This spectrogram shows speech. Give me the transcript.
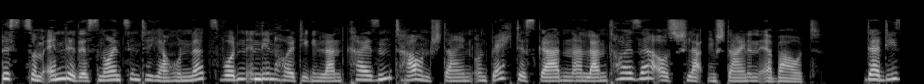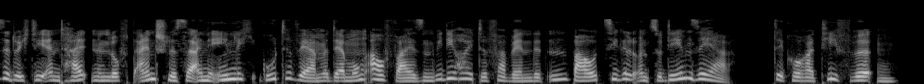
Bis zum Ende des 19. Jahrhunderts wurden in den heutigen Landkreisen Traunstein und Berchtesgadener Landhäuser aus Schlackensteinen erbaut. Da diese durch die enthaltenen Lufteinschlüsse eine ähnlich gute Wärmedämmung aufweisen wie die heute verwendeten Bauziegel und zudem sehr dekorativ wirken.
